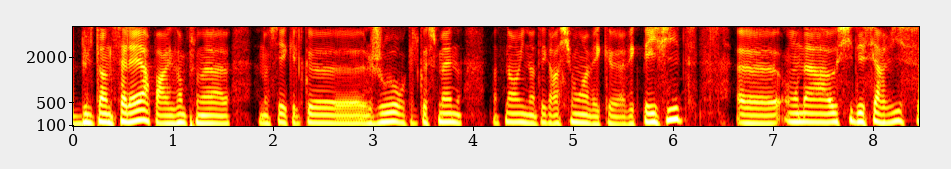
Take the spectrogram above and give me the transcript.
bulletins de salaire. Par exemple, on a annoncé il y a quelques jours, quelques semaines maintenant une intégration avec, avec Payfit. on a aussi des services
